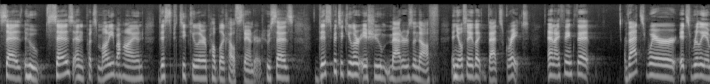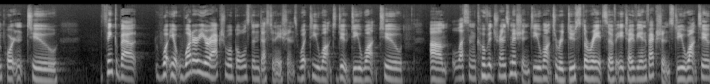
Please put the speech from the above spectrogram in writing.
says who says and puts money behind this particular public health standard, who says this particular issue matters enough, and you'll say, like, that's great. And I think that that's where it's really important to think about what you know what are your actual goals and destinations? What do you want to do? Do you want to um, lessen covid transmission? Do you want to reduce the rates of hiv infections? Do you want to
